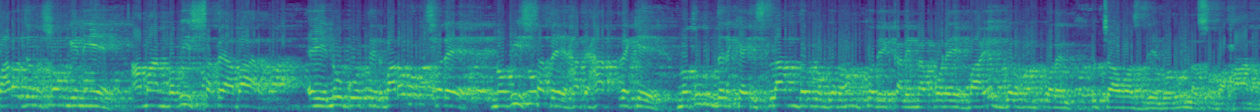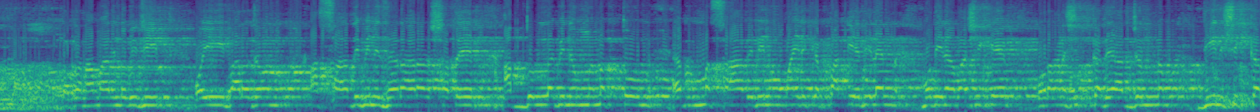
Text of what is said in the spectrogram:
বারো জন সঙ্গে নিয়ে আমার নবীর সাথে আবার এই নবুয়তের বারো বছরে নবীর সাথে হাতে হাত রেখে নতুনদেরকে ইসলাম ধর্ম গ্রহণ করে কালিমা পড়ে বায়ত গ্রহণ করেন, উচ্চ আওয়াজ দিয়ে বলুন না তখন আমার নবীজি ওই বারো জন সাথে আব্দুল্লাহ বিন শিক্ষা দেওয়ার জন্য, দিন শিক্ষা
